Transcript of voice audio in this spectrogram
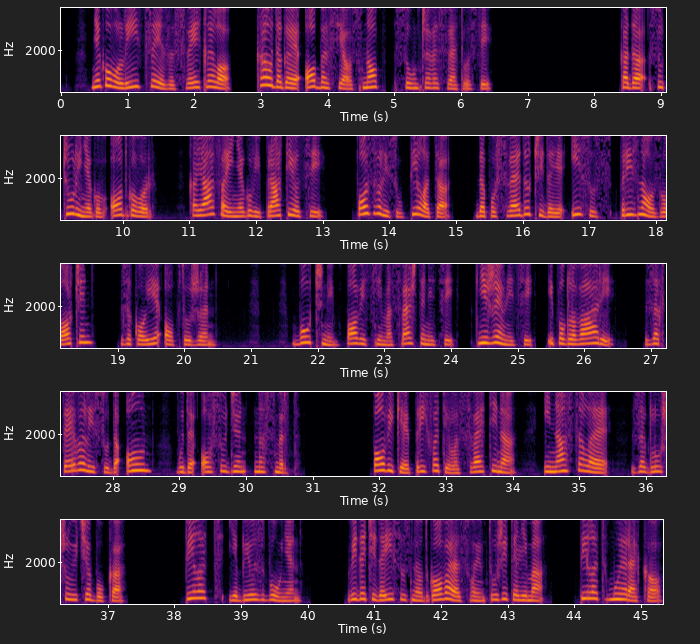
njegovo lice je zasvetlilo kao da ga je obasjao snop sunčeve svetlosti. Kada su čuli njegov odgovor, Kajafa i njegovi pratioci pozvali su Pilata da posvedoči da je Isus priznao zločin za koji je optužen. Bučnim povicima sveštenici, književnici i poglavari zahtevali su da on bude osuđen na smrt. Povike je prihvatila svetina i nastala je zaglušujuća buka. Pilat je bio zbunjen. Videći da Isus ne odgovara svojim tužiteljima, Pilat mu je rekao,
